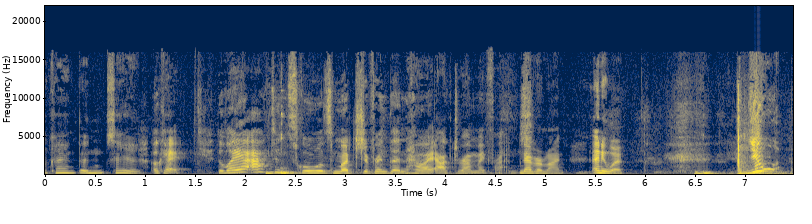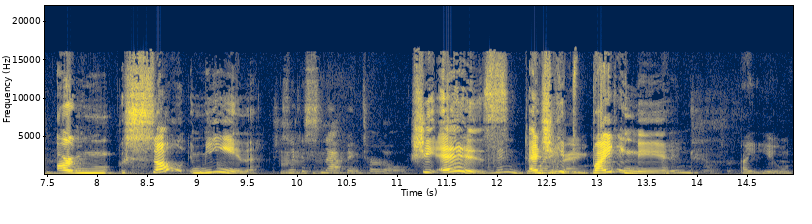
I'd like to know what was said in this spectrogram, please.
Okay, then say it. Okay, the way I act in school is much different than how I act around my friends. Never mind. Anyway, You are m- so mean. She's like a snapping turtle. She is, didn't do and she keeps anything. biting I me. didn't bite you.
